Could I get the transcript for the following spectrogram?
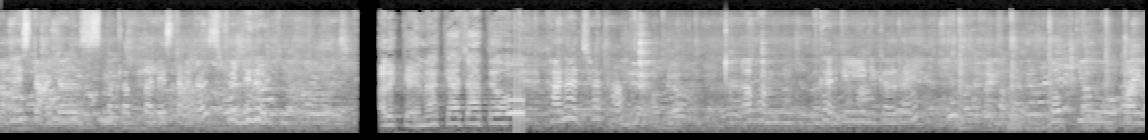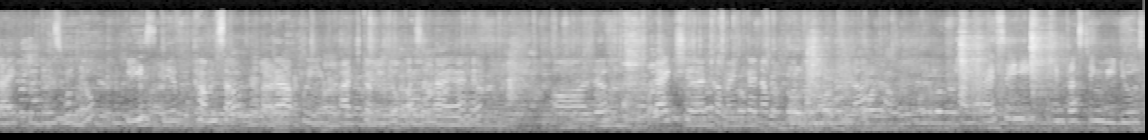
अपने स्टार्टर्स मतलब पहले स्टार्टर्स फिर डिनर किया। अरे कहना क्या चाहते हो? खाना अच्छा था। अब हम घर के लिए निकल रहे हैं। Hope you all like to this video please give thumbs up अगर आपको ये आज का वीडियो पसंद आया है। और लाइक शेयर कमेंट करना बिल्कुल मत भूलना हम ऐसे ही इंटरेस्टिंग वीडियोस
